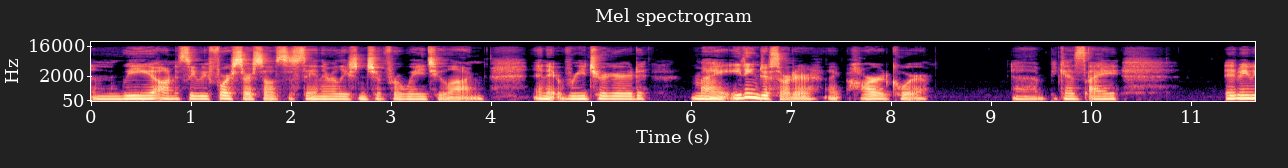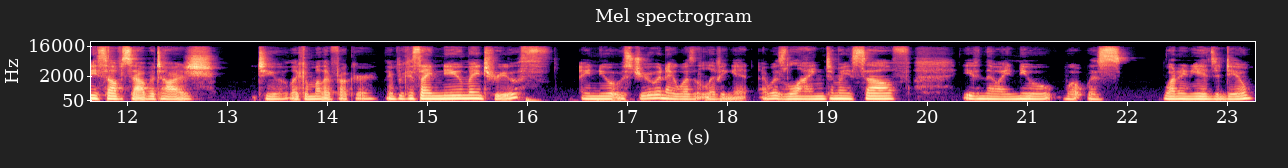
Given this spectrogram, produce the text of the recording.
And we honestly, we forced ourselves to stay in the relationship for way too long. And it re triggered my eating disorder, like hardcore uh, because I it made me self sabotage too, like a motherfucker, like, because I knew my truth. I knew it was true and I wasn't living it. I was lying to myself, even though I knew what was what I needed to do.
